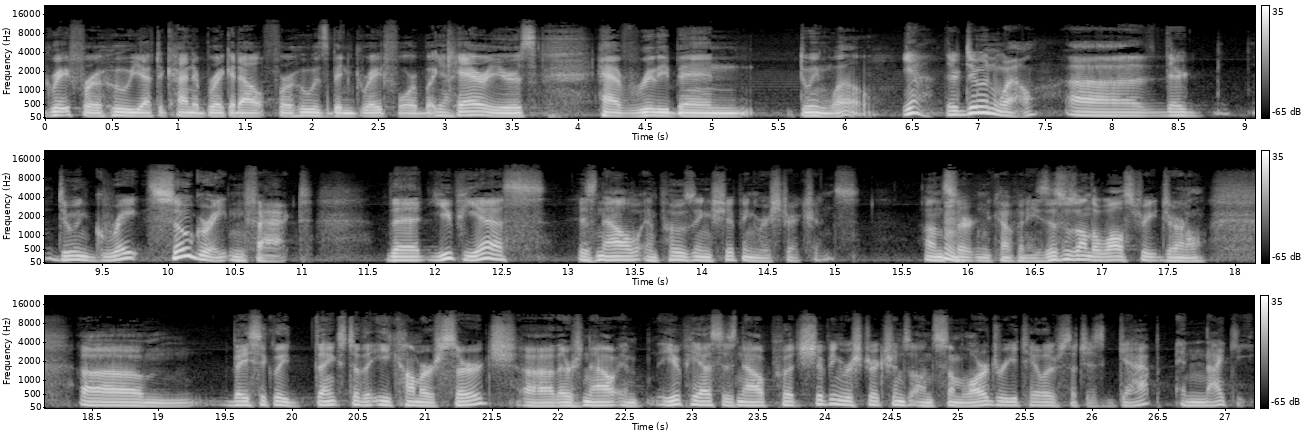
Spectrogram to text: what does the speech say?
great for who, you have to kind of break it out for who has been great for. But yeah. carriers have really been doing well. Yeah, they're doing well. Uh, they're doing great, so great, in fact, that UPS is now imposing shipping restrictions on hmm. certain companies. This was on the Wall Street Journal. Um, basically, thanks to the e-commerce surge, uh, there's now UPS has now put shipping restrictions on some large retailers such as Gap and Nike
